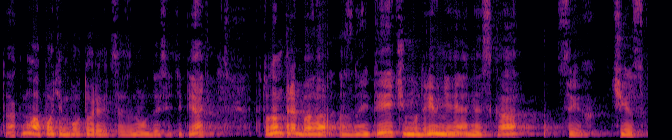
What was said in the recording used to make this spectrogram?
Так, ну а потім повторюється знову 10 і 5. Тобто нам треба знайти, чому дорівнює НСК цих чисел.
